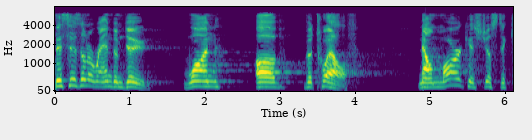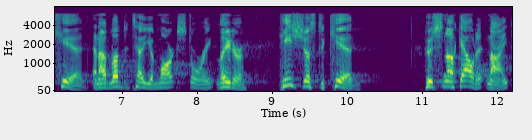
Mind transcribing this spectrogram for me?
this isn't a random dude. One of the twelve. Now, Mark is just a kid, and I'd love to tell you Mark's story later. He's just a kid who snuck out at night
